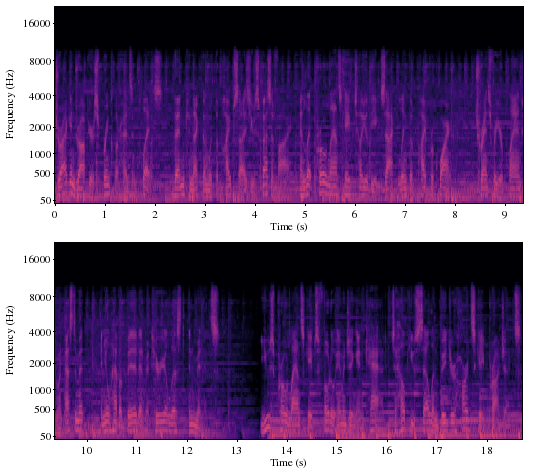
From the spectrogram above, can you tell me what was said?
Drag and drop your sprinkler heads in place, then connect them with the pipe size you specify and let Pro Landscape tell you the exact length of pipe required. Transfer your plan to an estimate and you'll have a bid and material list in minutes. Use Pro Landscape's photo imaging and CAD to help you sell and bid your hardscape projects.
